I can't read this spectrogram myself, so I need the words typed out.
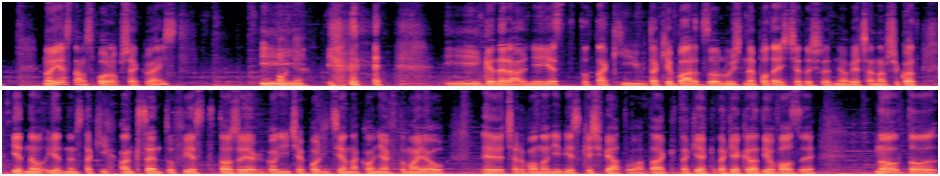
no jest tam sporo przekleństw. I, O nie. I generalnie jest to taki, takie bardzo luźne podejście do średniowiecza. Na przykład jedno, jednym z takich akcentów jest to, że jak gonicie policję na koniach, to mają y, czerwono-niebieskie światła, tak? Tak jak, tak jak radiowozy. No to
